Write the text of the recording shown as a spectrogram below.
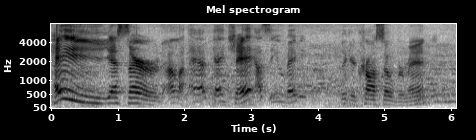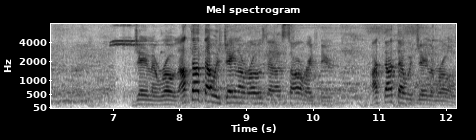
Hey, yes, sir. I like, eh, okay, Chet, I see you, baby. Look at crossover, man. Jalen Rose. I thought that was Jalen Rose that I saw right there. I thought that was Jalen Rose.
